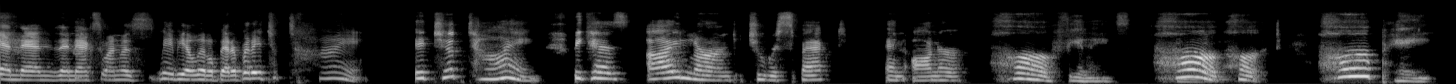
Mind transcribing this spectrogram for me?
And then the next one was maybe a little better, but it took time it took time because I learned to respect and honor her feelings, her mm. hurt, her pain.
